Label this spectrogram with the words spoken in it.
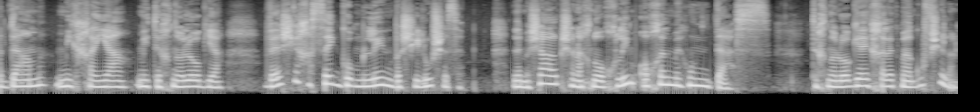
אדם מחיה, מטכנולוגיה, ויש יחסי גומלין בשילוש הזה. למשל, כשאנחנו אוכלים אוכל מהונדס, טכנולוגיה היא חלק מהגוף שלנו.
